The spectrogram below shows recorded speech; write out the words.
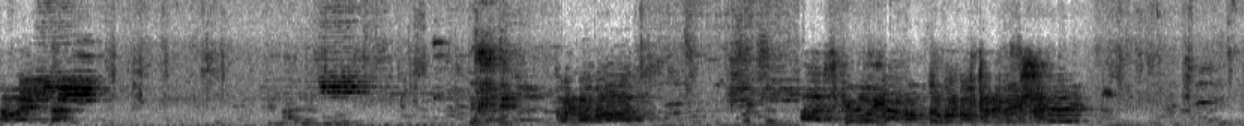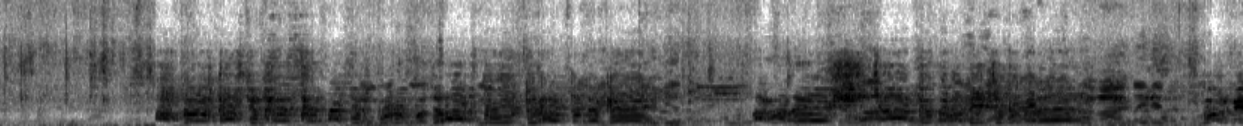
খান ধন্যবাদ। আজকের পরিবেশে আপনারা উপস্থিত হয়েছেন নাজিরপুর উপজেলার দূর দূরান্ত থেকে বাংলাদেশ কর্মী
